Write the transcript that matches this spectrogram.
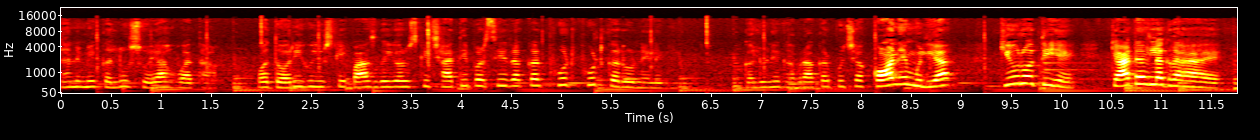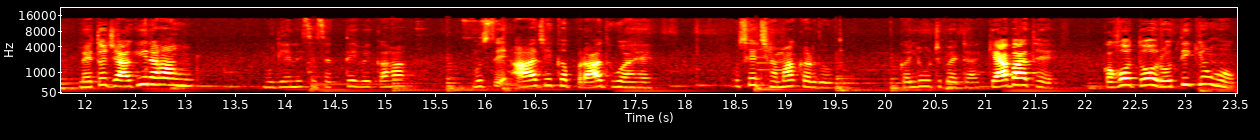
घन में कल्लू सोया हुआ था। वह दौड़ी हुई उसके पास गई और उसकी छाती पर सिर रखकर फूट फूट कर रोने लगी। कल्लू ने घबरा कर पूछा, कौन है मुलिया? क्यों रोती है? क्या डर लग रहा है? मैं तो जाग ही रहा हूँ। मुलिया ने सिसकते हुए कहा, मुझसे आज एक अपराध हुआ है। उसे क्षमा कर दो। कल्लू उठ बैठा, क्या बात है? कहो तो रोती क्यों हो?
